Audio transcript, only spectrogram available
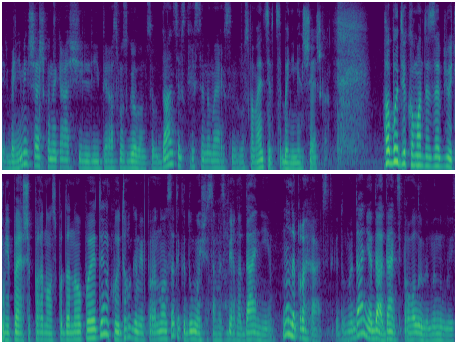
Бенімін Шешко найкращий лідер, Расмус Гулан це у данців з Крістіаном Еріксоном, у словенців це Бенімін Шешка. Обидві команди заб'ють мій перший прогноз по даному поєдинку, і другий мій прогноз. Я таки думаю, що саме збірна Данії ну не програє. Все-таки думаю, Данія. Да, данці провалили минулий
